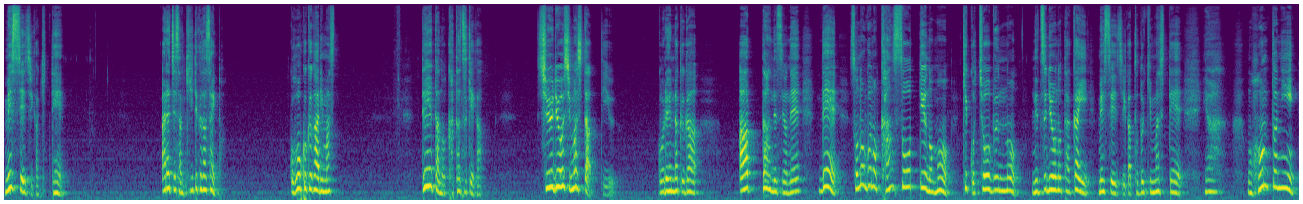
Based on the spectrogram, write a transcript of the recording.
メッセージが来て「荒地さん聞いてください」と「ご報告があります」データの片付けが終了しましたっていうご連絡があったんですよね。で、その後の感想っていうのも結構長文の熱量の高いメッセージが届きまして、いや、もう本当に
